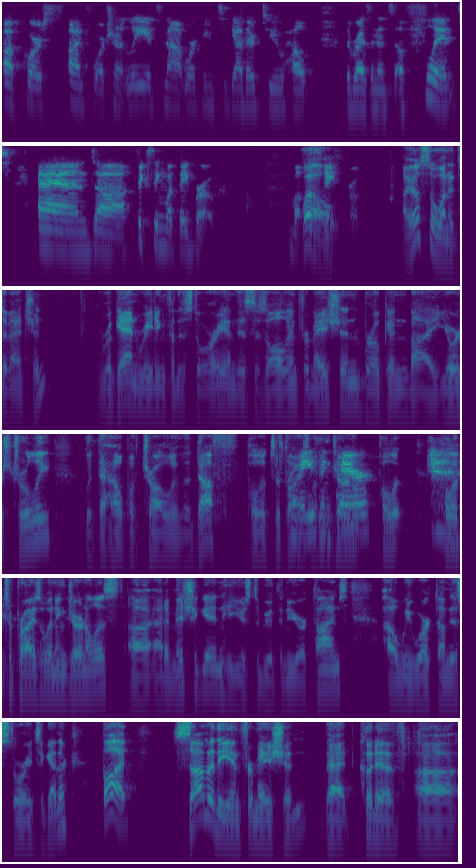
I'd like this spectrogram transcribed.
of course, unfortunately, it's not working together to help the residents of Flint and uh, fixing what they broke. Well, well broke. I also wanted to mention, again, reading from the story, and this is all information broken by yours truly with the help of Charlie LeDuff, Pulitzer Prize winning journal, Pul- Pulitzer Prize winning journalist uh, out of Michigan. He used to be with the New York Times. Uh, we worked on this story together, but some of the information that could have uh,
